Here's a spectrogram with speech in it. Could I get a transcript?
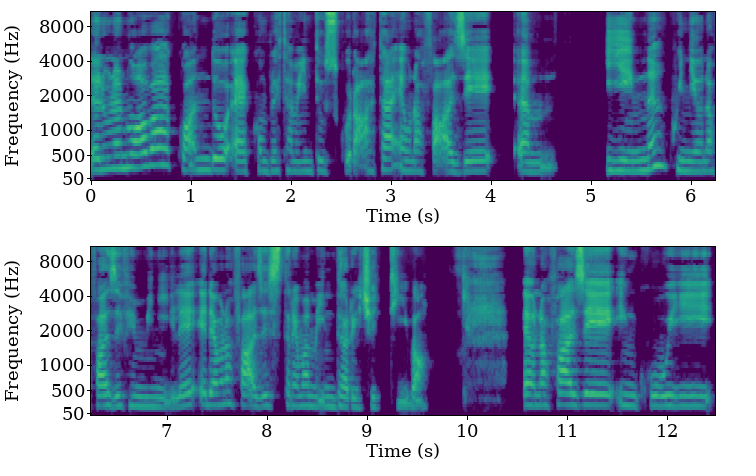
La luna nuova, quando è completamente oscurata, è una fase um, yin, quindi è una fase femminile ed è una fase estremamente ricettiva. È una fase in cui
